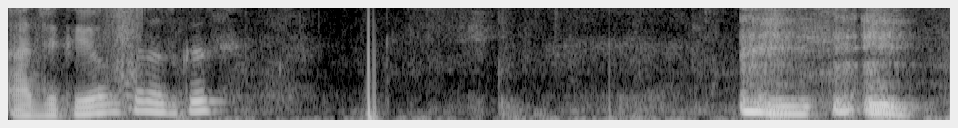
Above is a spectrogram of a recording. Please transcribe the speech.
Acıkıyor musunuz kız?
